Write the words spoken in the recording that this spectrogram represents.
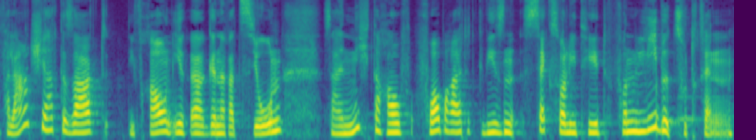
Falaci hat gesagt, die Frauen ihrer Generation seien nicht darauf vorbereitet gewesen, Sexualität von Liebe zu trennen.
